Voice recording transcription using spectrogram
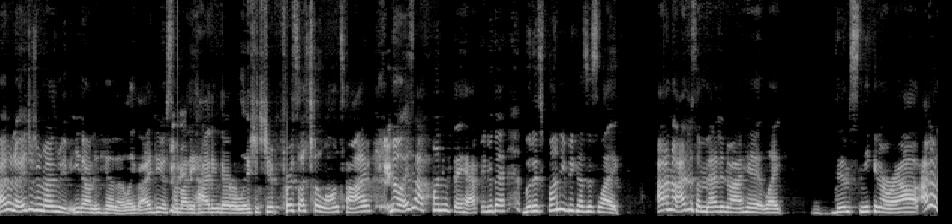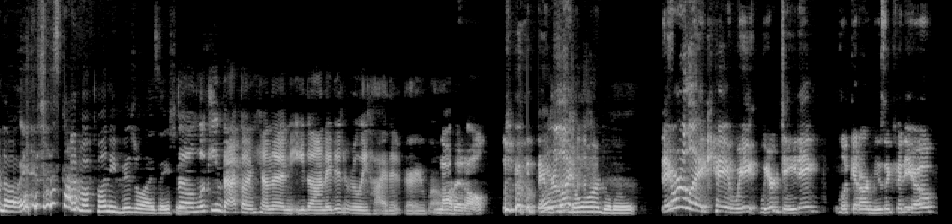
I don't know, it just reminds me of E'Dawn and HyunA, like the idea of somebody hiding their relationship for such a long time. No, it's not funny if they have to do that, but it's funny because it's like, I don't know, I just imagine in my head like them sneaking around. I don't know, it's just kind of a funny visualization. So looking back on HyunA and E'Dawn, they didn't really hide it very well. not at all. they were like, Door did it. they were like, "Hey, we we're dating. Look at our music video.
